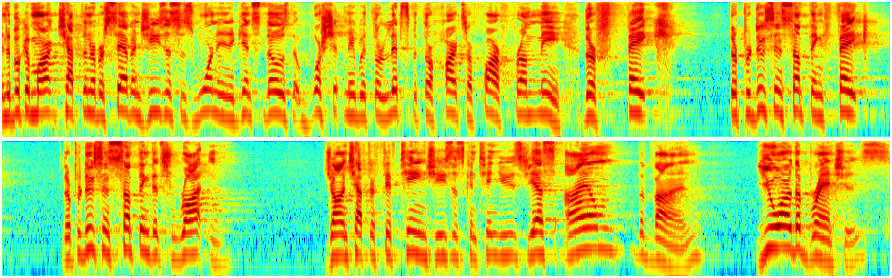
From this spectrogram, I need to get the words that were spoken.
In the book of Mark, chapter number seven, Jesus is warning against those that worship me with their lips, but their hearts are far from me. They're fake. They're producing something fake. They're producing something that's rotten. John chapter 15, Jesus continues, Yes, I am the vine, you are the branches.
